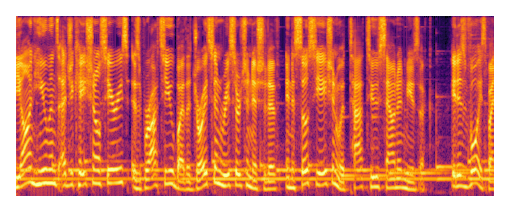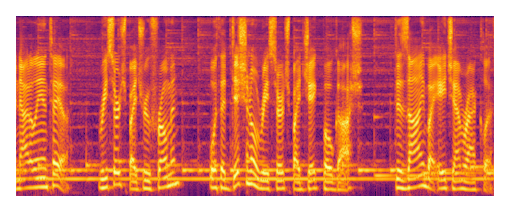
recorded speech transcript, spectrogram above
The On Humans educational series is brought to you by the Droidston Research Initiative in association with TA2 Sound and Music. It is voiced by Natalie Antaya, researched by Drew Frohmann, with additional research by Jake Bogoch, designed by H.M. Ratcliffe.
